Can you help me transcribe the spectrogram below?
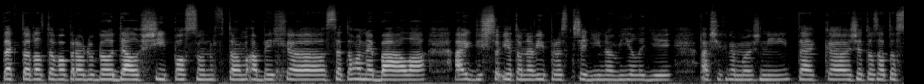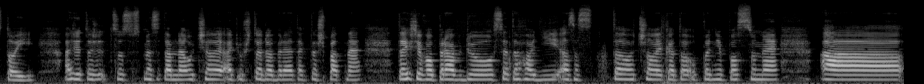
tak tohle to opravdu byl další posun v tom, abych uh, se toho nebála. A i když je to nový prostředí, noví lidi a všechno možný, tak uh, že to za to stojí. A že to, co jsme se tam naučili, ať už to dobré, tak to špatné, takže opravdu se to hodí a zase toho člověka to úplně posune a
